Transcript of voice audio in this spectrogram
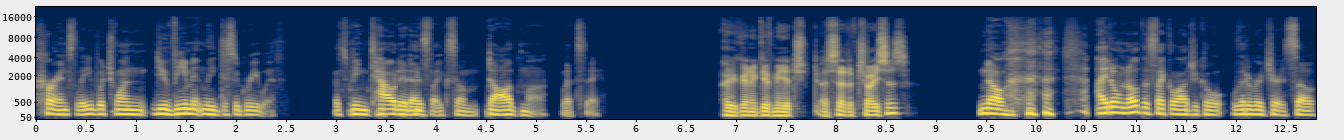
currently, which one do you vehemently disagree with? That's being touted as like some dogma, let's say. Are you going to give me a, ch- a set of choices? No, I don't know the psychological literature. So,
